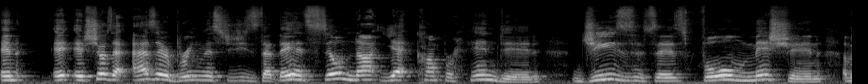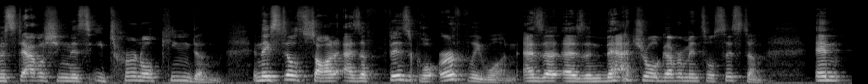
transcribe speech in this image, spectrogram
And it, it shows that as they're bringing this to Jesus, that they had still not yet comprehended Jesus' full mission of establishing this eternal kingdom. And they still saw it as a physical, earthly one, as a, as a natural governmental system. And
